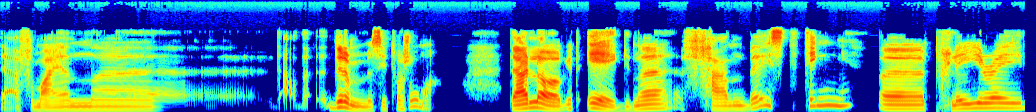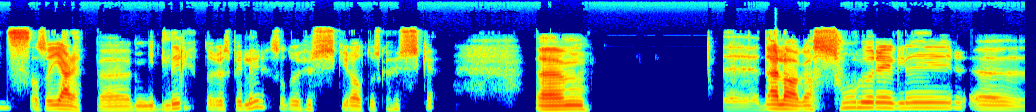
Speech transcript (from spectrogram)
det er for meg en eh, drømmesituasjon. Da. Det er laget egne fanbased ting. Uh, playraids, altså hjelpemidler når du spiller, så du husker alt du skal huske. Um, Eh, det er laga soloregler. Eh,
